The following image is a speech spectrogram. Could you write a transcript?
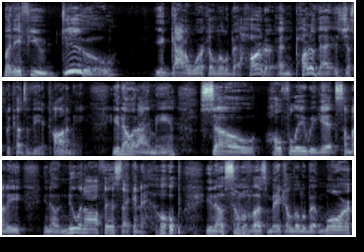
but if you do, you gotta work a little bit harder. And part of that is just because of the economy. You know what I mean? So hopefully we get somebody, you know, new in office that can help, you know, some of us make a little bit more,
